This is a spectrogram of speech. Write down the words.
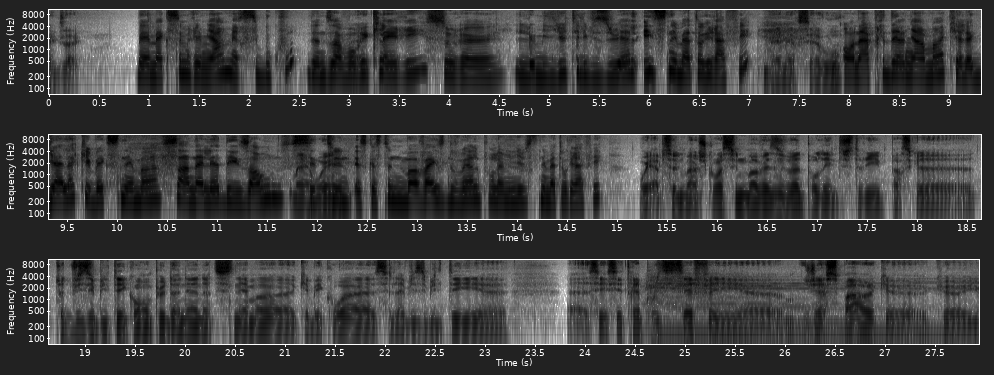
Exact. Ben, Maxime Rémiard, merci beaucoup de nous avoir éclairé sur euh, le milieu télévisuel et cinématographique. Ben merci à vous. On a appris dernièrement que le Gala Québec Cinéma s'en allait des ondes. Ben C'est oui. une- Est-ce que c'est une mauvaise nouvelle pour le milieu cinématographique? Oui, absolument. Je crois que c'est une mauvaise nouvelle pour l'industrie parce que toute visibilité qu'on peut donner à notre cinéma euh, québécois, c'est de la visibilité. euh, c'est c'est très positif et euh, j'espère que, que les,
